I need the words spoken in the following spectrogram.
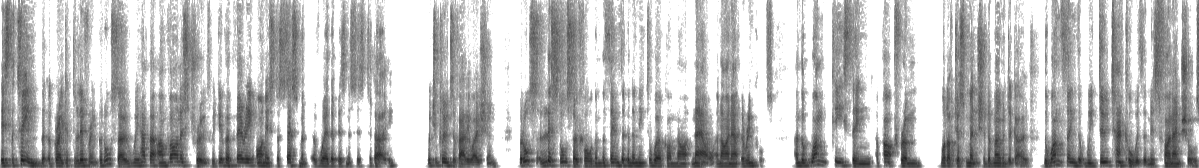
It's the team that are great at delivering, but also we have that unvarnished truth. We give a very honest assessment of where the business is today, which includes evaluation, but also list also for them the things they're going to need to work on now and iron out the wrinkles. And the one key thing, apart from what I've just mentioned a moment ago, the one thing that we do tackle with them is financials.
